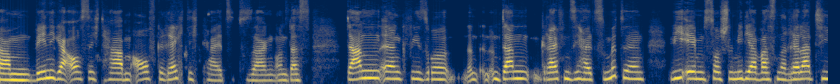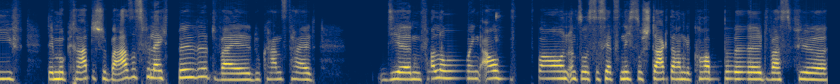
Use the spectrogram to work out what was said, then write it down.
ähm, weniger Aussicht haben auf Gerechtigkeit sozusagen. Und dass dann irgendwie so, und, und dann greifen sie halt zu Mitteln, wie eben Social Media, was eine relativ demokratische Basis vielleicht bildet, weil du kannst halt dir ein Following aufbauen und so ist es jetzt nicht so stark daran gekoppelt, was für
